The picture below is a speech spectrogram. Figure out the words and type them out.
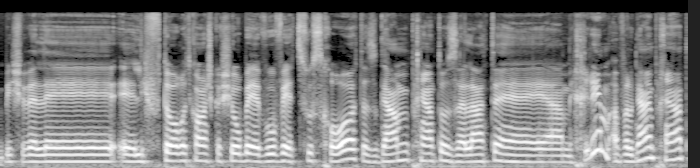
בשביל אה, אה, לפתור את כל מה שקשור ביבוא וייצוא סחורות, אז גם מבחינת הוזלת אה, המחירים, אבל גם מבחינת...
